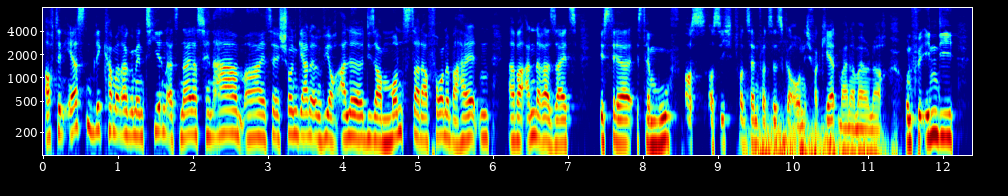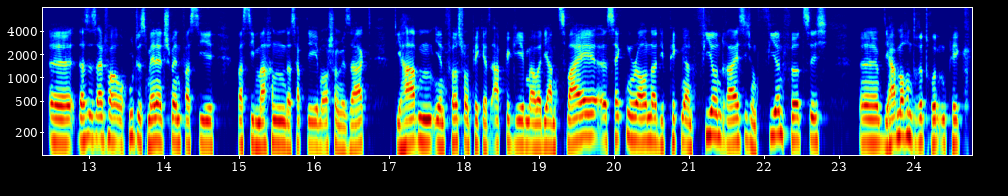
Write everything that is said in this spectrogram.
auf den ersten Blick kann man argumentieren als Niners-Fan, ah, ah, jetzt hätte ich schon gerne irgendwie auch alle dieser Monster da vorne behalten. Aber andererseits ist der, ist der Move aus, aus Sicht von San Francisco auch nicht verkehrt, meiner Meinung nach. Und für Indy, äh, das ist einfach auch gutes Management, was die, was die machen. Das habt ihr eben auch schon gesagt. Die haben ihren First-Round-Pick jetzt abgegeben, aber die haben zwei äh, Second-Rounder, die picken an 34 und 44. Äh, die haben auch einen Drittrunden-Pick.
